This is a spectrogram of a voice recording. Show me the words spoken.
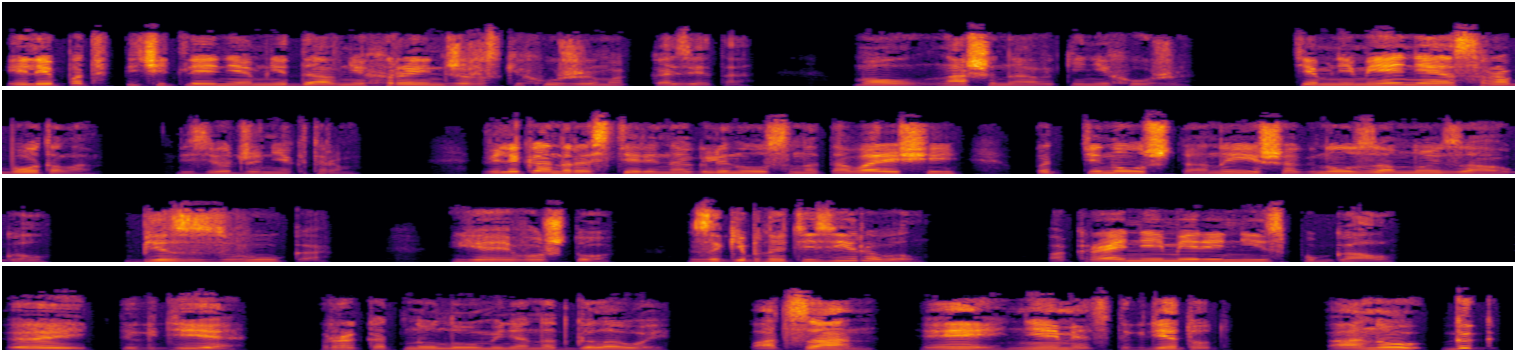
Или под впечатлением недавних рейнджерских ужимок газета? Мол, наши навыки не хуже. Тем не менее, сработало. Везет же некоторым. Великан растерянно оглянулся на товарищей, подтянул штаны и шагнул за мной за угол. Без звука. Я его что, загипнотизировал? По крайней мере, не испугал. — Эй, ты где? Рокотнуло у меня над головой. «Пацан! Эй, немец, ты где тут? А ну, гык!»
